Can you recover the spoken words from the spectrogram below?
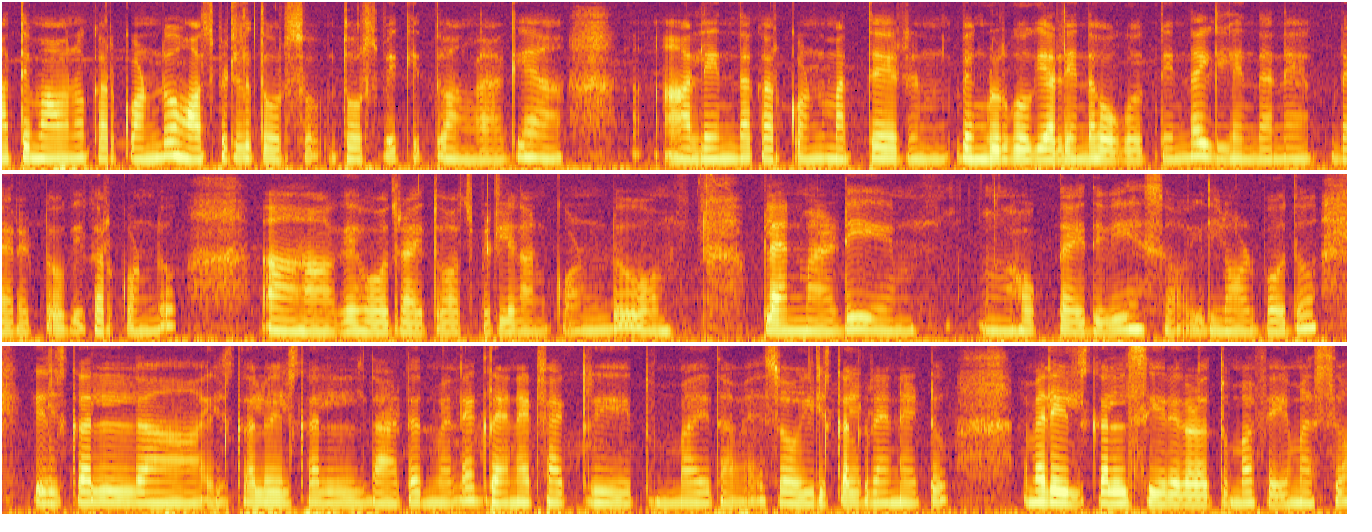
ಅತ್ತೆ ಮಾವನ ಕರ್ಕೊಂಡು ಹಾಸ್ಪಿಟ್ಲಿಗೆ ತೋರಿಸೋ, ತೋರಿಸ್ಬೇಕಿತ್ತು ಹಂಗಾಗಿ ಅಲ್ಲಿಂದ ಕರ್ಕೊಂಡು ಮತ್ತೆ ಬೆಂಗ್ಳೂರಿಗೆ ಹೋಗಿ ಅಲ್ಲಿಂದ ಹೋಗೋದ್ರಿಂದ ಇಲ್ಲಿಂದನೇ ಡೈರೆಕ್ಟ್ ಹೋಗಿ ಕರ್ಕೊಂಡು ಹಾಗೆ ಹೋದ್ರಾಯಿತು ಹಾಸ್ಪಿಟ್ಲಿಗೆ ಅಂದ್ಕೊಂಡು ಪ್ಲ್ಯಾನ್ ಮಾಡಿ ಹೋಗ್ತಾ ಇದ್ದೀವಿ. ಸೊ ಇಲ್ಲಿ ನೋಡ್ಬೋದು ಇಳ್ಕಲ್ ಇಳ್ಕಲ್ಲು ಇಳ್ಕಲ್ ಮೇಲೆ ಗ್ರ್ಯಾನೈಟ್ ಫ್ಯಾಕ್ಟ್ರಿ ತುಂಬ ಇದ್ದಾವೆ ಸೊ ಇಳ್ಕಲ್ ಗ್ರ್ಯಾನೈಟು ಆಮೇಲೆ ಇಳ್ಕಲ್ ಸೀರೆಗಳು ತುಂಬ ಫೇಮಸ್ಸು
